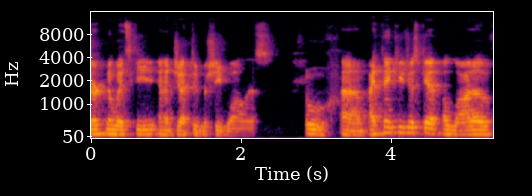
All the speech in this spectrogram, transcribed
Dirk Nowitzki, and ejected Rasheed Wallace. Ooh. Um, I think you just get a lot of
